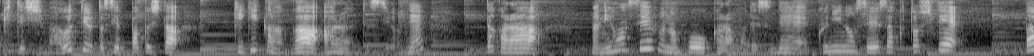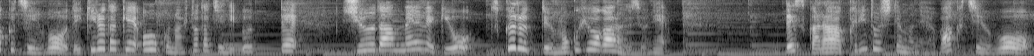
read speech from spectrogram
起きてしまうっていった切迫した危機感があるんですよね。だから、まあ、日本政府の方からもですね国の政策としてワクチンをできるだけ多くの人たちに打って集団免疫を作るっていう目標があるんですよね。ですから国としてもねワクチンを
